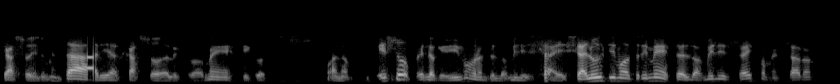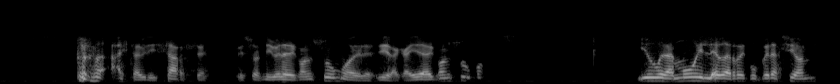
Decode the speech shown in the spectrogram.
caso de indumentaria, caso de electrodomésticos. Bueno, eso es lo que vivimos durante el 2016. Ya el último trimestre del 2016 comenzaron a estabilizarse esos niveles de consumo, decir, la caída de consumo, y hubo una muy leve recuperación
